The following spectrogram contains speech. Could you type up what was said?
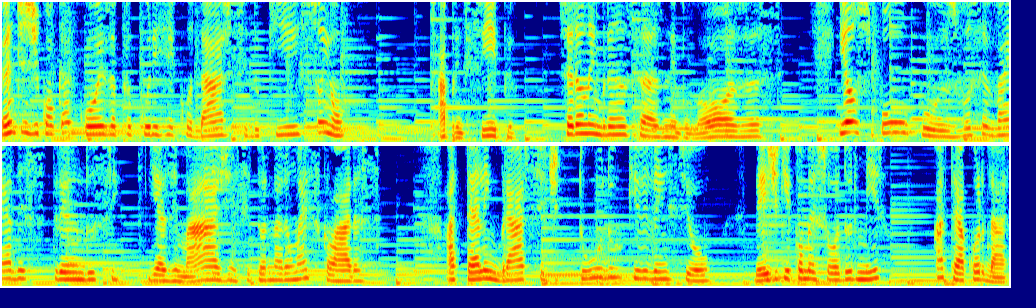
Antes de qualquer coisa, procure recordar-se do que sonhou. A princípio, serão lembranças nebulosas, e aos poucos você vai adestrando-se e as imagens se tornarão mais claras até lembrar-se de tudo que vivenciou, desde que começou a dormir até acordar.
